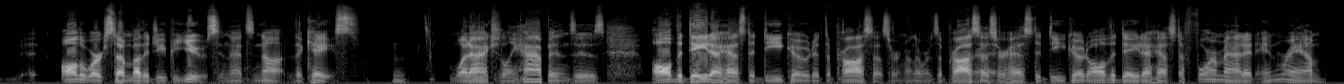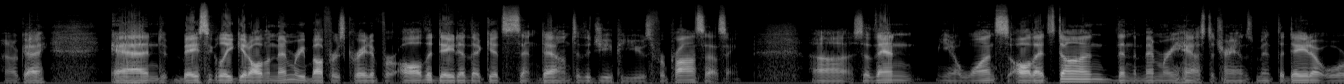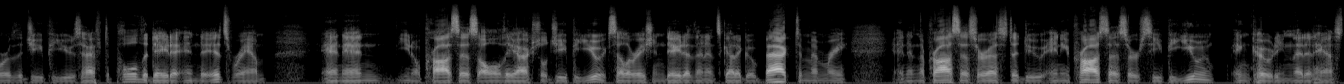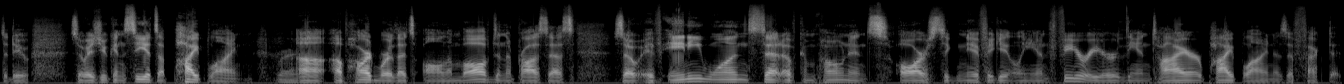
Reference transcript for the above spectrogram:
all the work's done by the GPUs, and that's not the case. Hmm. What actually happens is all the data has to decode at the processor. In other words, the processor right. has to decode all the data, has to format it in RAM, okay, and basically get all the memory buffers created for all the data that gets sent down to the GPUs for processing. Uh, so then, you know, once all that's done, then the memory has to transmit the data, or the GPUs have to pull the data into its RAM and then you know process all the actual GPU acceleration data then it's got to go back to memory and then the processor has to do any processor CPU encoding that it has to do so as you can see it's a pipeline right. uh, of hardware that's all involved in the process so if any one set of components are significantly inferior the entire pipeline is affected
